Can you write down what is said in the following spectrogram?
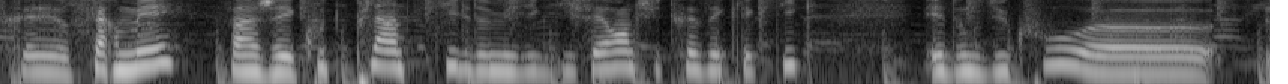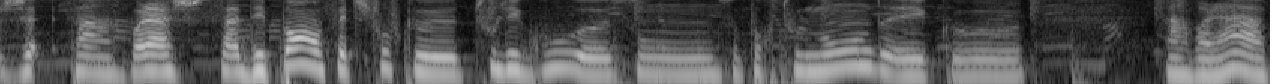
très fermé. Enfin, j'écoute plein de styles de musique différentes. Je suis très éclectique et donc du coup, euh, enfin voilà, ça dépend en fait. Je trouve que tous les goûts euh, sont, sont pour tout le monde et que, enfin voilà.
